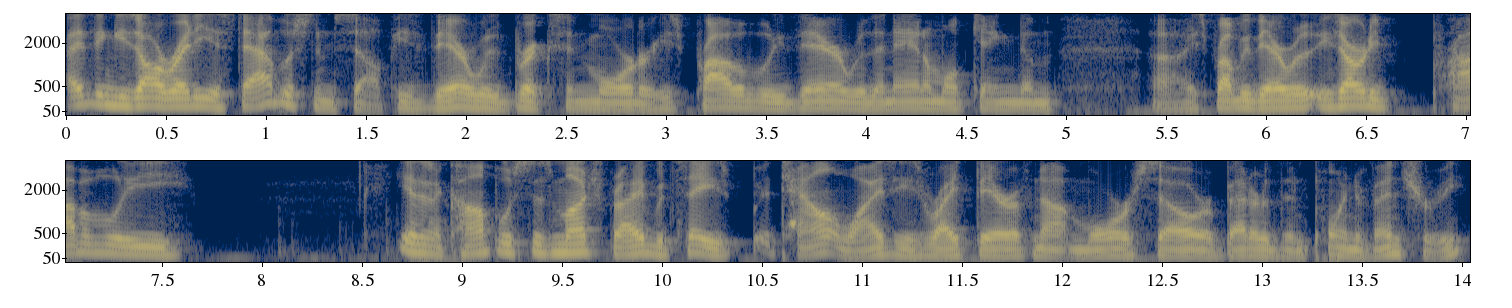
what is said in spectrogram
I think he's already established himself. He's there with Bricks and Mortar. He's probably there with an Animal Kingdom. Uh, he's probably there with. He's already probably. He hasn't accomplished as much, but I would say he's talent wise, he's right there, if not more so, or better than Point of Entry.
